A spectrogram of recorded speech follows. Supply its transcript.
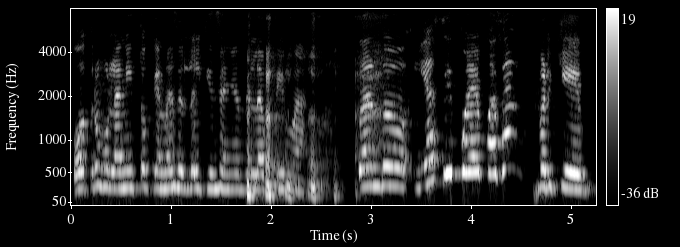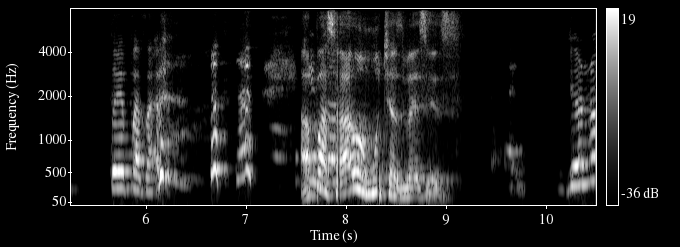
otro fulanito que no es el del 15 años de la prima. Cuando, y así puede pasar, porque puede pasar. Ha pasado muchas veces. Yo no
